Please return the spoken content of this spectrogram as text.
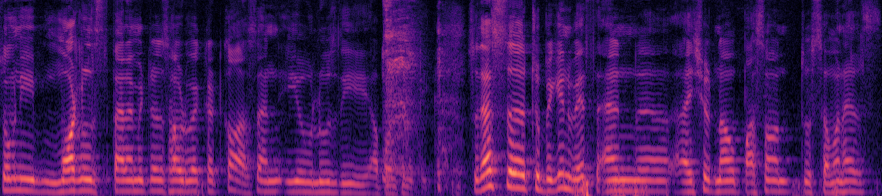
so many models, parameters, how do I cut costs, and you lose the opportunity. So that's uh, to begin with, and uh, I should now pass on to someone else.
